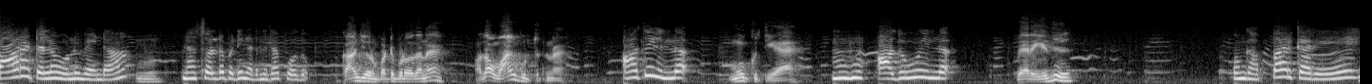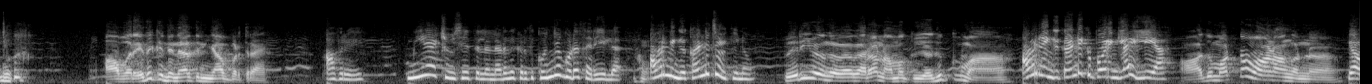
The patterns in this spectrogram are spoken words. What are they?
பாராட்டெல்லாம் ஒண்ணும் வேண்டாம். நான் சொல்றபடி நடந்துட்டா போதும். காஞ்சிபுரம் பட்டு புடவை தானே? அதான் வாங்கி கொடுத்துட்டேன். அது இல்ல. மூக்குத்திய? ம்ஹும், அதுவும் இல்ல. வேற எது? உங்க அப்பா இருக்காரே. அவர் எதுக்கு இந்த நேரத்துல ஞாபகப்படுத்துற? அவரு மீனாட்சி விஷயத்துல நடந்துக்கிறது கொஞ்சம் கூட சரியில்லை. அவர் நீங்க கண்டிச்சு வைக்கணும். பெரியவங்க விவகாரம் நமக்கு எதுக்குமா? அவர் நீங்க கண்டிக்க போறீங்களா இல்லையா? அது மட்டும் வானாங்கன்னு யோ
